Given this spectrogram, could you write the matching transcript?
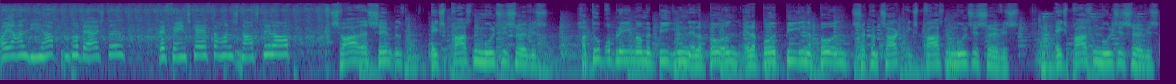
Og jeg har lige haft den på værksted. Hvad fanden skal jeg efterhånden snart stille op? Svaret er simpelt. Expressen Multiservice. Har du problemer med bilen eller båden, eller både bilen og båden, så kontakt Expressen Multiservice. Expressen Multiservice.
